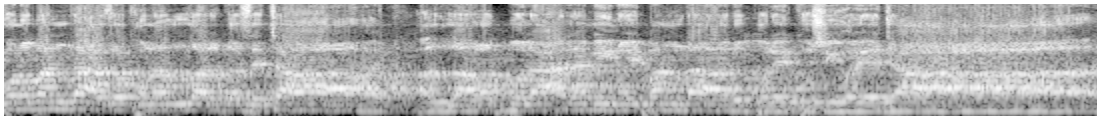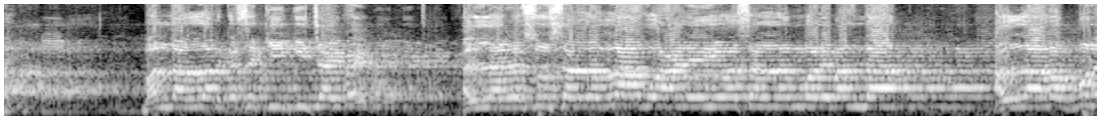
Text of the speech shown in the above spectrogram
কোন বান্দা যখন আল্লাহর কাছে চায়, আল্লাহ রাব্বুল আলামিন ওই বান্দার উপরে খুশি হয়ে যায়। বান্দা আল্লাহর কাছে কি কি চাইবে? আল্লাহ রসুল সাল্লাল্লাহু আলাইহি ওয়াসাল্লাম বলে, বান্দা, আল্লাহ রব্বুল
